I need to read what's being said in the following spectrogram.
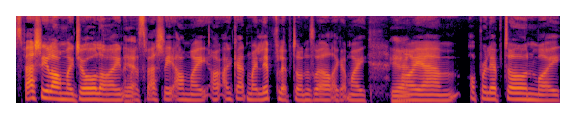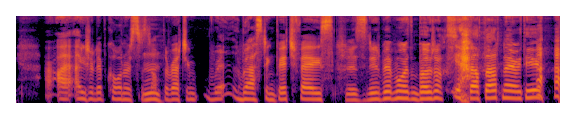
especially along my jawline Yeah. and especially on my. I I get my lip flip done as well. I get my Yeah. my um upper lip done, my outer lip corners to Mm. stop the retching. re- resting bitch face. Just need a bit more than Botox. Yeah. Got that now with you.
